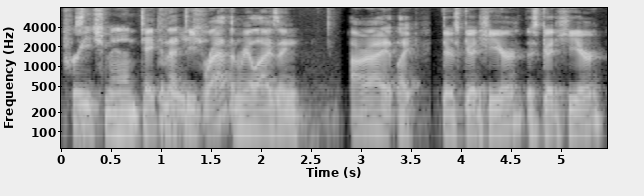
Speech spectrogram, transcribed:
preach, man. Taking preach. that deep breath and realizing all right, like there's good here, there's good here.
